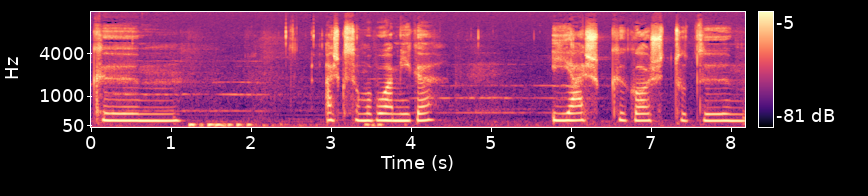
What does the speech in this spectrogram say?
que. Acho que sou uma boa amiga e acho que gosto de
